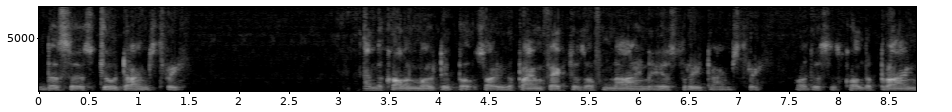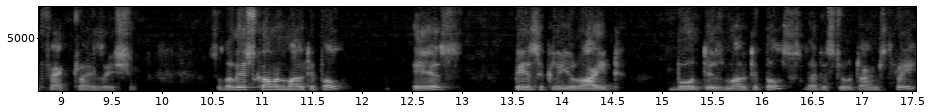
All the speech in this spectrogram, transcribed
this is 2 times 3. and the common multiple sorry the prime factors of 9 is 3 times 3 or this is called the prime factorization so the least common multiple is basically write both these multiples that is 2 times 3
